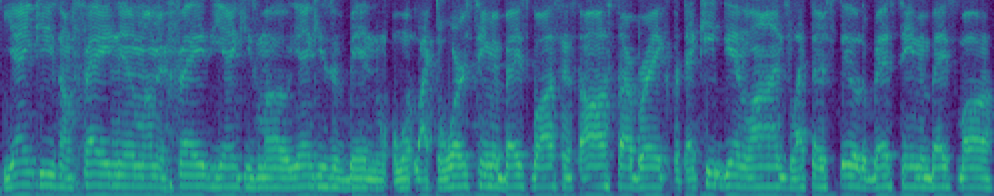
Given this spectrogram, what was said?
Yankees. I'm fading them. I'm in fade the Yankees mode. Yankees have been like the worst team in baseball since the All Star break, but they keep getting lines like they're still the best team in baseball.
